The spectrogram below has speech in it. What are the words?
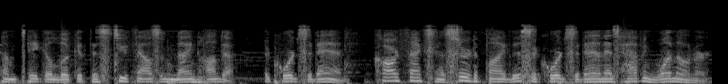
Come take a look at this 2009 Honda Accord sedan. Carfax has certified this Accord sedan as having one owner.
